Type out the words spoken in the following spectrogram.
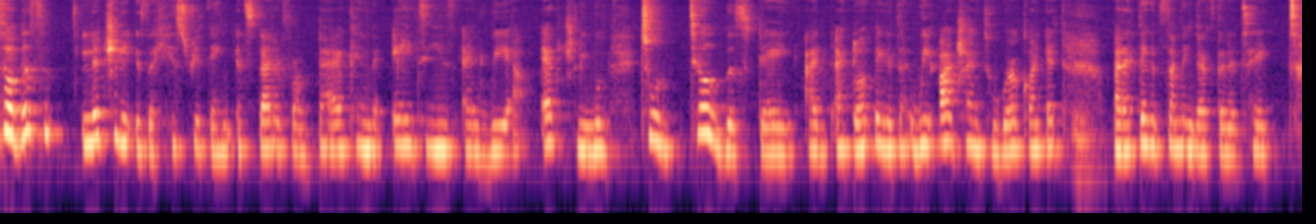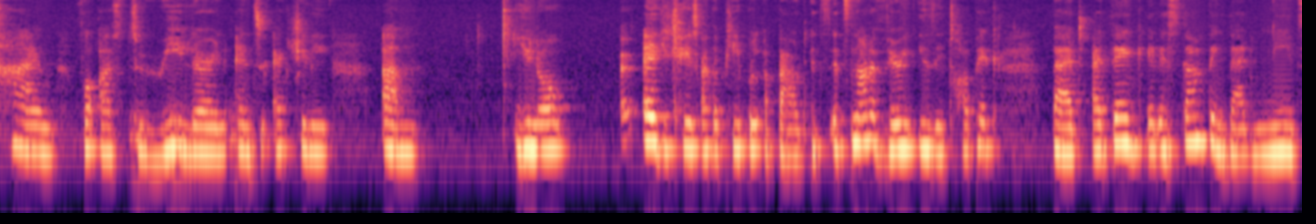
so this literally is a history thing. It started from back in the 80s and we are actually moved to till this day. I, I don't think it's we are trying to work on it, but I think it's something that's gonna take time for us to relearn and to actually um you know educate other people about. It's it's not a very easy topic, but I think it is something that needs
